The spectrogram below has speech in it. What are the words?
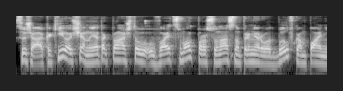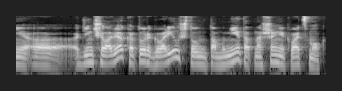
Слушай, а какие вообще, ну я так понимаю, что White Smoke, просто у нас, например, вот был в компании э, один человек, который говорил, что он там имеет отношение к White Smoke.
